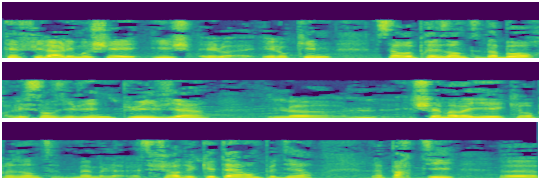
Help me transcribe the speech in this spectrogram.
Tefila, les Moshe, Ish Elohim, ça représente d'abord l'essence divine, puis vient le Shem Havaïe qui représente même la, la de Keter, on peut dire, la partie, euh,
